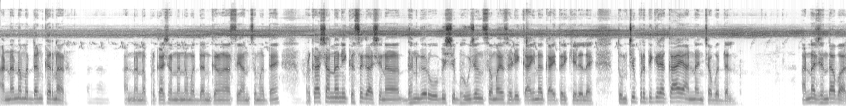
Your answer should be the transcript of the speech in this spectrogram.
अण्णांना मतदान करणार. अण्णांना. प्रकाश अण्णांना मतदान करणार असं यांचं मत आहे. प्रकाश अण्णांनी कसं गाशेना? धनगर ओबीसी बहुजन समाजासाठी काही ना काहीतरी केलेलं आहे. तुमची प्रतिक्रिया काय आहे अण्णांच्याबद्दल? अण्णा झंदाबाद.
